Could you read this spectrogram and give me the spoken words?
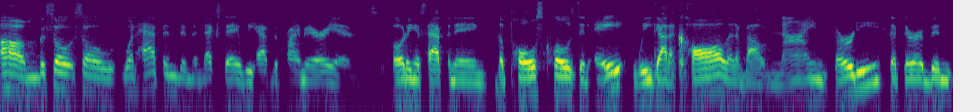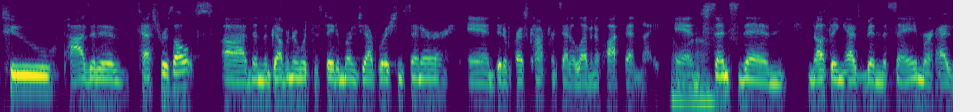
Um, but so so what happened in the next day? We have the primary and voting is happening. The polls closed at eight. We got a call at about 9:30 that there had been two positive test results. Uh, then the governor went to State Emergency Operations Center and did a press conference at 11 o'clock that night. Oh, and wow. since then, nothing has been the same or has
